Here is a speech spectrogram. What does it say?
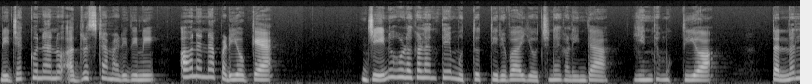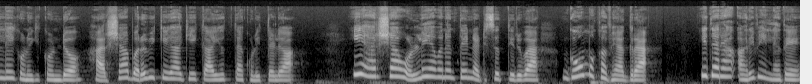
ನಿಜಕ್ಕೂ ನಾನು ಅದೃಷ್ಟ ಮಾಡಿದ್ದೀನಿ. ಅವನನ್ನು ಪಡೆಯೋಕೆ. ಜೇನುಹುಳಗಳಂತೆ ಮುತ್ತುತ್ತಿರುವ ಯೋಚನೆಗಳಿಂದ ಎಂದು ಮುಕ್ತಿಯೋ. ತನ್ನಲ್ಲೇ ಗುಣಗಿಕೊಂಡು ಹರ್ಷ ಬರುವಿಕೆಗಾಗಿ ಕಾಯುತ್ತಾ ಕುಳಿತಳು. ಈ ಹರ್ಷ ಒಳ್ಳೆಯವನಂತೆ ನಟಿಸುತ್ತಿರುವ ಗೋಮುಖ ವ್ಯಾಘ್ರ. ಇದರ ಅರಿವಿಲ್ಲದೆ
